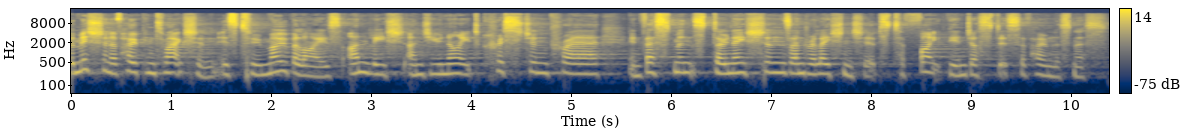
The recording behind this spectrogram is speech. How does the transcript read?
The mission of Hope into Action is to mobilize, unleash, and unite Christian prayer, investments, donations, and relationships to fight the injustice of homelessness.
